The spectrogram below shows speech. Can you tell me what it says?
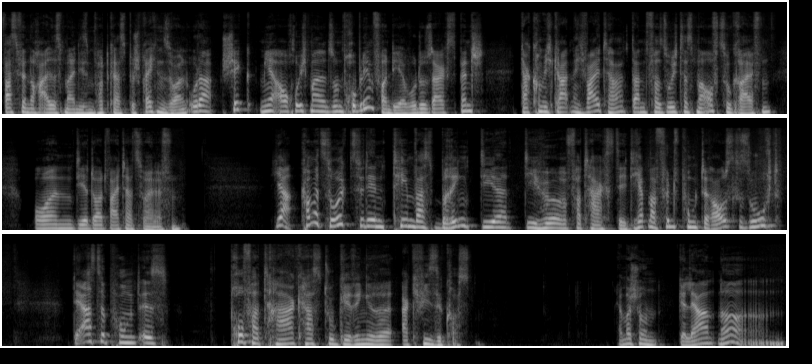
was wir noch alles mal in diesem Podcast besprechen sollen, oder schick mir auch ruhig mal so ein Problem von dir, wo du sagst, Mensch, da komme ich gerade nicht weiter, dann versuche ich das mal aufzugreifen und dir dort weiterzuhelfen. Ja, kommen wir zurück zu den Themen, was bringt dir die höhere Vertragsdichte? Ich habe mal fünf Punkte rausgesucht. Der erste Punkt ist, pro Vertrag hast du geringere Akquisekosten. Haben wir schon gelernt, ne? Ein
